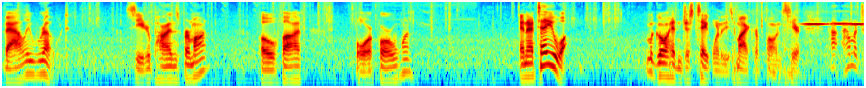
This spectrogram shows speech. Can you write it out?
Valley Road, Cedar Pines, Vermont 05441. And I tell you what, I'm gonna go ahead and just take one of these microphones here. How, how much?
